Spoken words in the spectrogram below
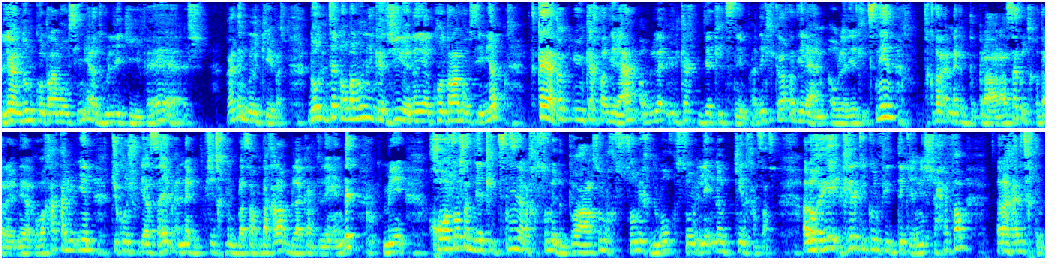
اللي عندهم contrat موسمي غتقول لي كيفاش غادي نقول لك كيفاش donc انت normalement ملي كتجي هنايا contrat موسميه كيعطيوك une carte ديال عام أو لا une carte ديال 3 سنين. هذيك الكارطه ديال عام أو لا ديال 3 سنين تقدر انك تدبرها راسك وتقدر يعني واخا قانونيا تكون شوية صعيب انك تمشي تخدم بلاصة واحدة أخرى ب la carte اللي عندك. mais خصوصا ديال 3 سنين راه خصهم يدبروها راسهم خصهم يخدموا خصهم لأنه كاين خصاص. alors غير كيكون في يدك يعني شي حرفه راه غادي تخدم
